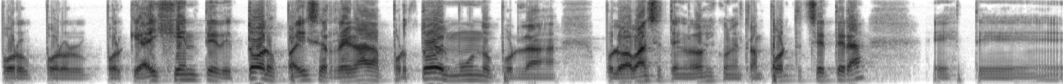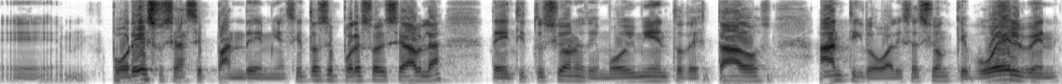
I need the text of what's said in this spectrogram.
por, porque hay gente de todos los países regada por todo el mundo por, la, por los avances tecnológicos en el transporte, etcétera, este, eh, por eso se hace pandemias. Entonces, por eso hoy se habla de instituciones, de movimientos, de estados antiglobalización que vuelven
